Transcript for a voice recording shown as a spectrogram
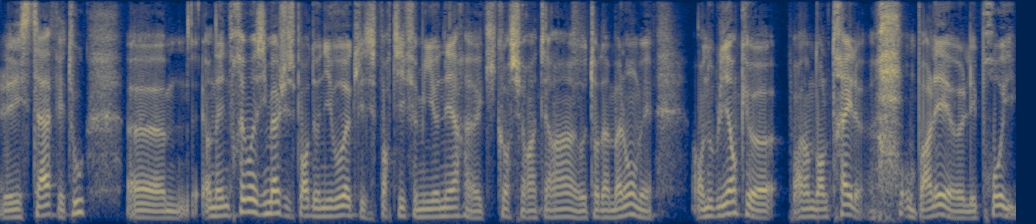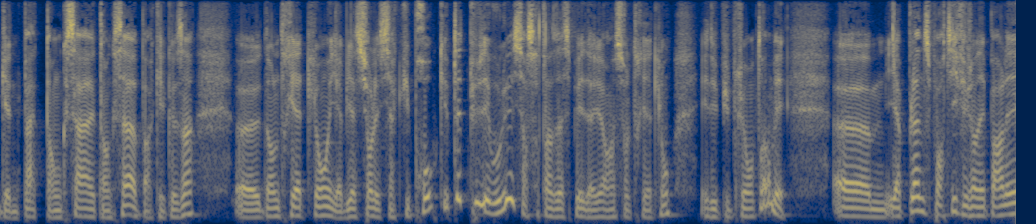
les staffs et tout. On a une fameuse image du sport de haut niveau avec les sportifs millionnaires qui courent sur un terrain autour d'un ballon, mais en oubliant que, par exemple, dans le trail, on parlait, euh, les pros, ils gagnent pas tant que ça, tant que ça, à part quelques-uns. Euh, dans le triathlon, il y a bien sûr le circuit pro, qui est peut-être plus évolué sur certains aspects d'ailleurs hein, sur le triathlon, et depuis plus longtemps, mais euh, il y a plein de sportifs, et j'en ai parlé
